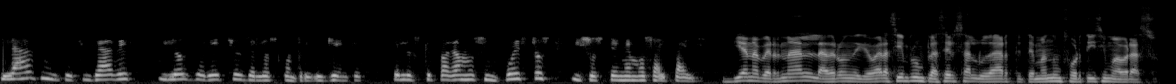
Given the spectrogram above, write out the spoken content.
las necesidades y los derechos de los contribuyentes, de los que pagamos impuestos y sostenemos al país. Diana Bernal, ladrón de Guevara, siempre un placer saludarte, te mando un fortísimo abrazo.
